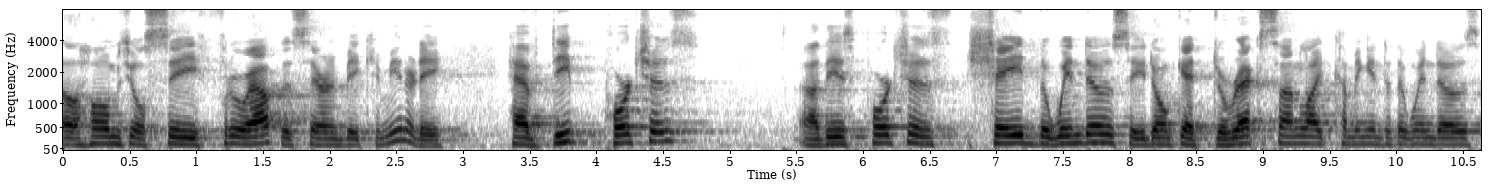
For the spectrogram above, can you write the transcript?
uh, homes you'll see throughout the Serenbe community, have deep porches. Uh, these porches shade the windows so you don't get direct sunlight coming into the windows.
